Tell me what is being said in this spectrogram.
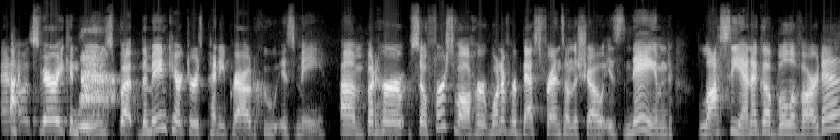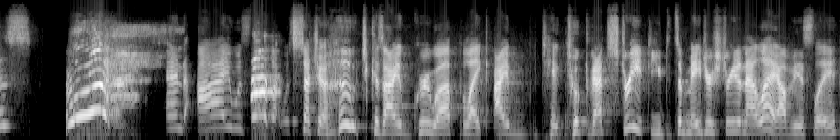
and I was very confused. But the main character is Penny Proud, who is me. Um, but her, so first of all, her, one of her best friends on the show is named La Cienega Boulevardez. And I was thought that was such a hoot because I grew up like I t- took that street. You- It's a major street in LA, obviously.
